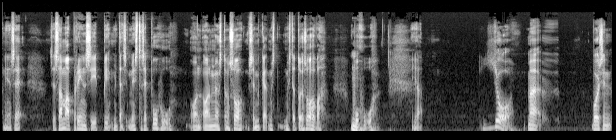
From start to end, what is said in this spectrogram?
niin se, se sama prinsiippi, mitä, mistä se puhuu, on, on myös ton so, se, mikä, mistä tuo sohva hmm. puhuu. Ja. Joo, mä voisin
